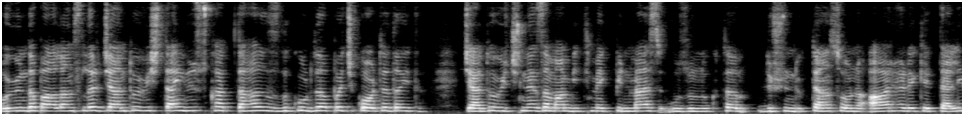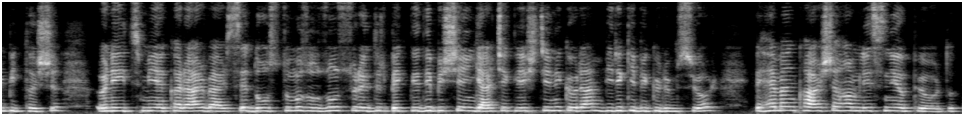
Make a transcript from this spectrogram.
Oyunda bağlantıları Centovic'ten yüz kat daha hızlı kurdu apaçık ortadaydı. Centovic ne zaman bitmek bilmez uzunlukta düşündükten sonra ağır hareketlerle bir taşı öne itmeye karar verse dostumuz uzun süredir beklediği bir şeyin gerçekleştiğini gören biri gibi gülümsüyor ve hemen karşı hamlesini yapıyordu.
